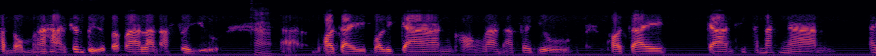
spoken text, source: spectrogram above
ขนมอาหารเครื่องดื่มแบบว่าร้าน After You ครับอ่าพอใจบริการของร้าน After You พอใจการที่พนักงาน ให้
